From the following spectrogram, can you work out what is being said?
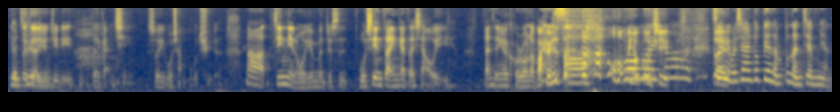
有这个远距离的感情，所以我想过去的。那今年我原本就是我现在应该在夏威夷，但是因为 coronavirus，哦，我没有过去，oh、所以你们现在都变成不能见面，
